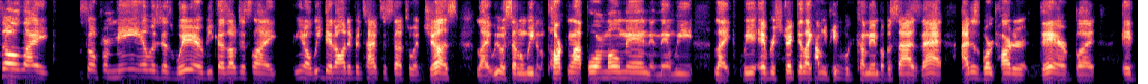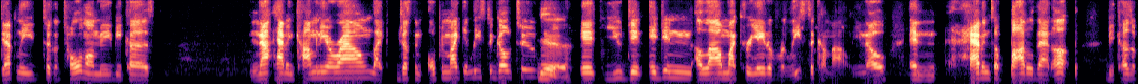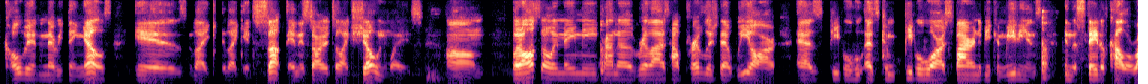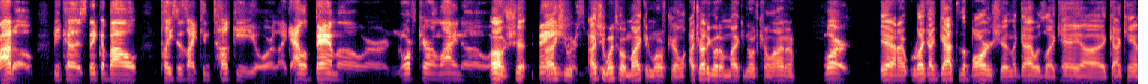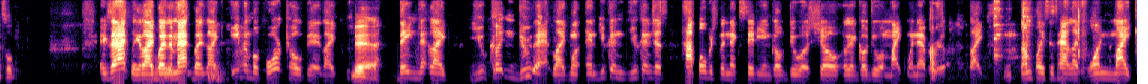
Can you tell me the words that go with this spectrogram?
So like so for me it was just weird because I'm just like you know we did all different types of stuff to adjust. Like we were selling weed in the parking lot for a moment and then we like we it restricted like how many people could come in. But besides that I just worked harder there but it definitely took a toll on me because not having comedy around like just an open mic at least to go to Yeah. it you didn't it didn't allow my creative release to come out you know? And having to bottle that up because of covid and everything else is like like it sucked and it started to like show in ways um but also it made me kind of realize how privileged that we are as people who as com- people who are aspiring to be comedians in the state of colorado because think about places like kentucky or like alabama or north carolina or Oh shit. I actually I actually went to a mic in North Carolina. I tried to go to a mic in North Carolina. Word. Yeah, and I like I got to the bar and shit, and the guy was like, "Hey, uh, it got canceled." Exactly. Like, but the mat, but like even before COVID, like Yeah. they like you couldn't do that. Like, and you can you can just hop over to the next city and go do a show or go do a mic whenever. Like some places had like one mic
